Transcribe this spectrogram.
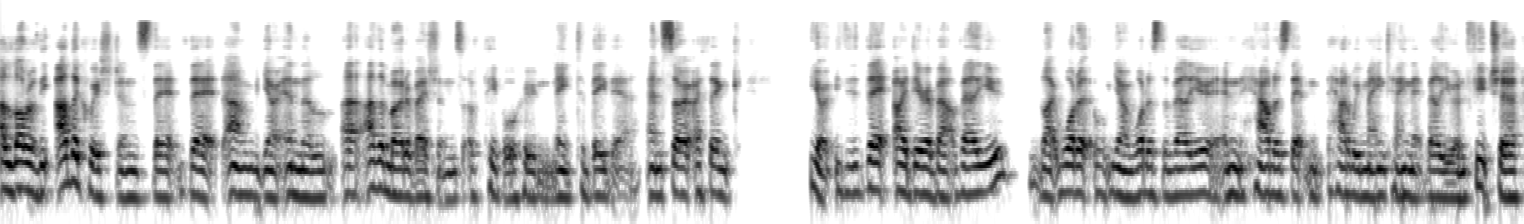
a lot of the other questions that that um you know and the uh, other motivations of people who need to be there. And so I think you know that idea about value like what it, you know what is the value and how does that how do we maintain that value in future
